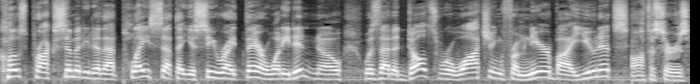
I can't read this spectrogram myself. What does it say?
close proximity to that play set that you see right there. What he didn't know was that adults were watching from nearby units. Officers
